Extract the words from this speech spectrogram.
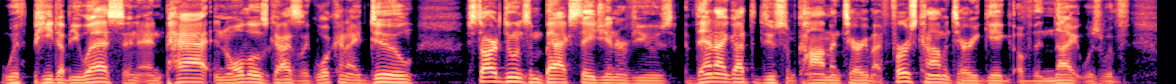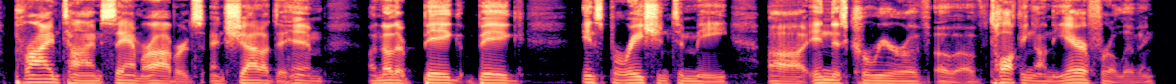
with PWS and, and Pat and all those guys. Like, what can I do? Started doing some backstage interviews. Then I got to do some commentary. My first commentary gig of the night was with primetime Sam Roberts. And shout out to him, another big, big inspiration to me uh, in this career of, of, of, talking on the air for a living.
